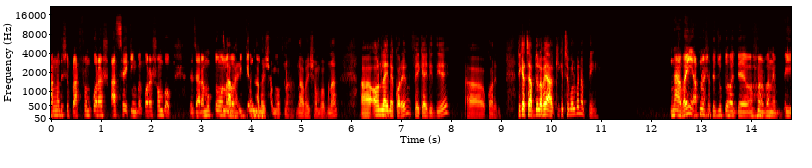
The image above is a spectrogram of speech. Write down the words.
বাংলাদেশে প্ল্যাটফর্ম করা আছে কিংবা করা সম্ভব? যারা মুক্ত না বা বিজ্ঞান না ভাই সম্ভব না। না ভাই সম্ভব না। অনলাইনে করেন, ফেক আইডি দিয়ে করেন। ঠিক আছে আব্দুল্লাহ ভাই আর কি কিছু বলবেন আপনি? না ভাই আপনার সাথে যুক্ত হইতে মানে এই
